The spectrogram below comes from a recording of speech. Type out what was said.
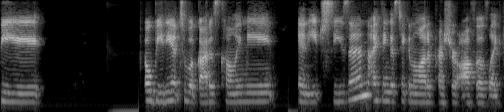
be obedient to what god is calling me in each season i think has taken a lot of pressure off of like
